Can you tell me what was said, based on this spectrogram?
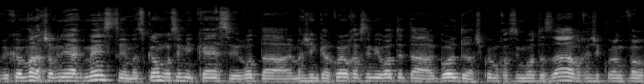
וכמובן עכשיו נהיה מיינסטרים, אז כולם רוצים להיכנס ולראות, מה שנקרא, כולם מחפשים לראות את הגולד ראש, כולם מחפשים לראות את הזהב, אחרי שכולם כבר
